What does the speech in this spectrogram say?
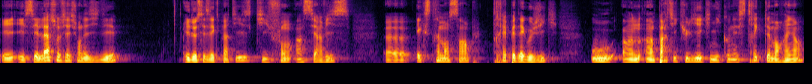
Et, et c'est l'association des idées et de ces expertises qui font un service euh, extrêmement simple, très pédagogique, où un, particulier qui n'y connaît strictement rien,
